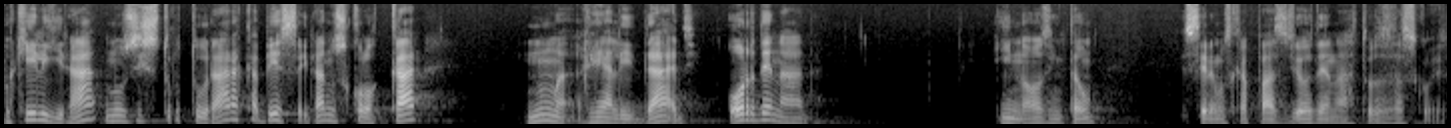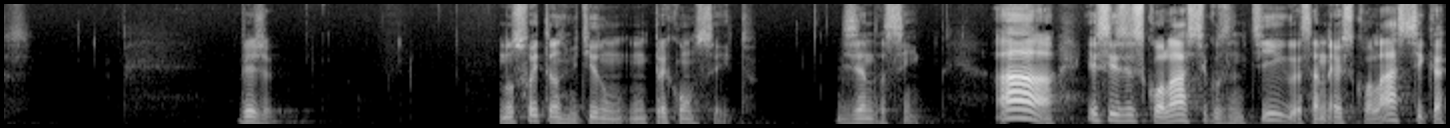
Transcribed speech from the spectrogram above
porque ele irá nos estruturar a cabeça, irá nos colocar numa realidade ordenada. E nós então seremos capazes de ordenar todas as coisas. Veja, nos foi transmitido um, um preconceito, dizendo assim: ah, esses escolásticos antigos, essa neoescolástica,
